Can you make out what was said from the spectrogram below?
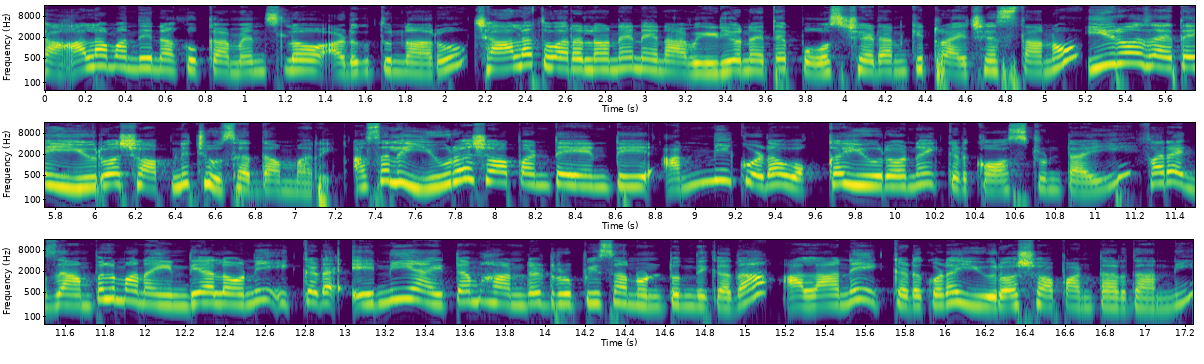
చాలా మంది నాకు కమెంట్స్లో అడుగుతున్నారు. చాలా త్వరలోనే నేను ఆ వీడియోని అయితే పోస్ట్ చేయడానికి ట్రై చేస్తాను. ఈ రోజు అయితే ఈ యూరో షాప్ని చూసేద్దాం మరి. అసలు యూరో షాప్ అంటే ఏంటి? అన్ని కూడా ఒక్క యూరోనే ఇక్కడ కాస్ట్ ఉంటాయి. ఫర్ ఎగ్జాంపుల్ మన ఇండియాలోని ఇక్కడ ఎనీ ఐటమ్ హండ్రెడ్ రూపీస్ అని ఉంటుంది కదా? అలానే ఇక్కడ కూడా యూరో షాప్ అంటారు దాన్ని.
